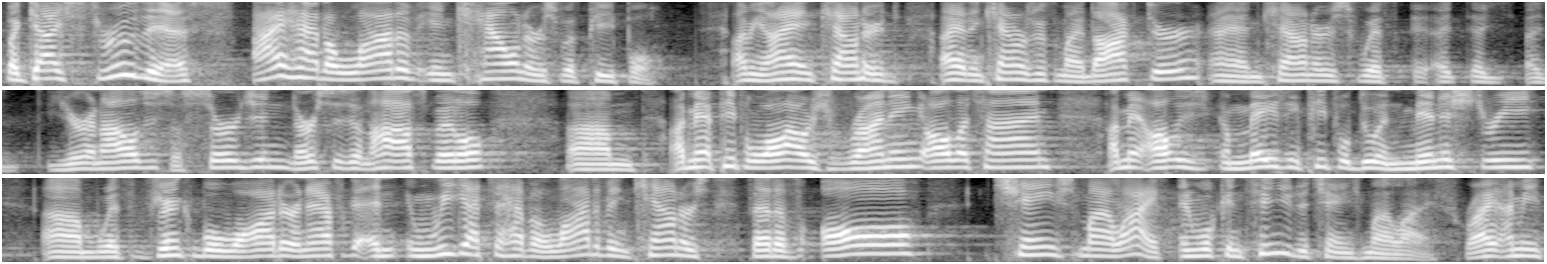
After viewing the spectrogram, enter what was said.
But guys, through this, I had a lot of encounters with people. I mean, I encountered, I had encounters with my doctor, I had encounters with a, a, a urinologist, a surgeon, nurses in the hospital. Um, I met people while I was running all the time. I met all these amazing people doing ministry um, with drinkable water in Africa. And, and we got to have a lot of encounters that have all changed my life and will continue to change my life, right? I mean,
